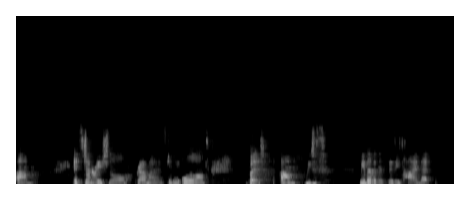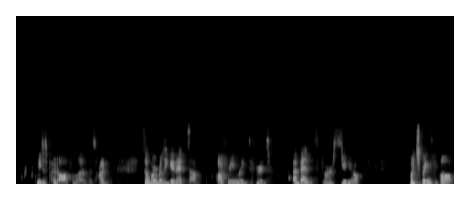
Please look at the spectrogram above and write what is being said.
Um, it's generational. Grandma is getting old, but um, we just we live in this busy time that we just put off a lot of the time. So we're really good at um, offering like different events through our studio, which brings people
